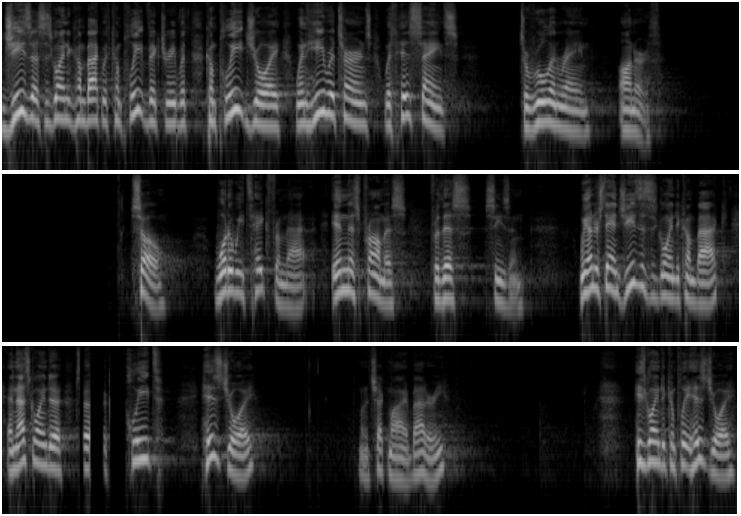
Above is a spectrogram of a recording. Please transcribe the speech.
Jesus is going to come back with complete victory, with complete joy when He returns with His saints to rule and reign on earth. So, what do we take from that in this promise for this season? We understand Jesus is going to come back, and that's going to, to complete his joy. I'm going to check my battery. He's going to complete his joy.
